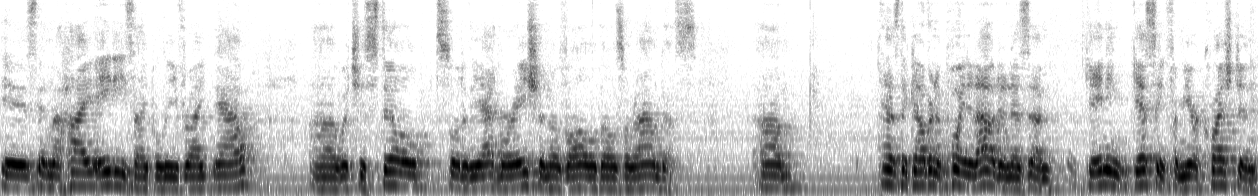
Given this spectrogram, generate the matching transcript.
is in the high 80s, I believe, right now, uh, which is still sort of the admiration of all of those around us. Um, As the governor pointed out, and as I'm gaining, guessing from your question,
